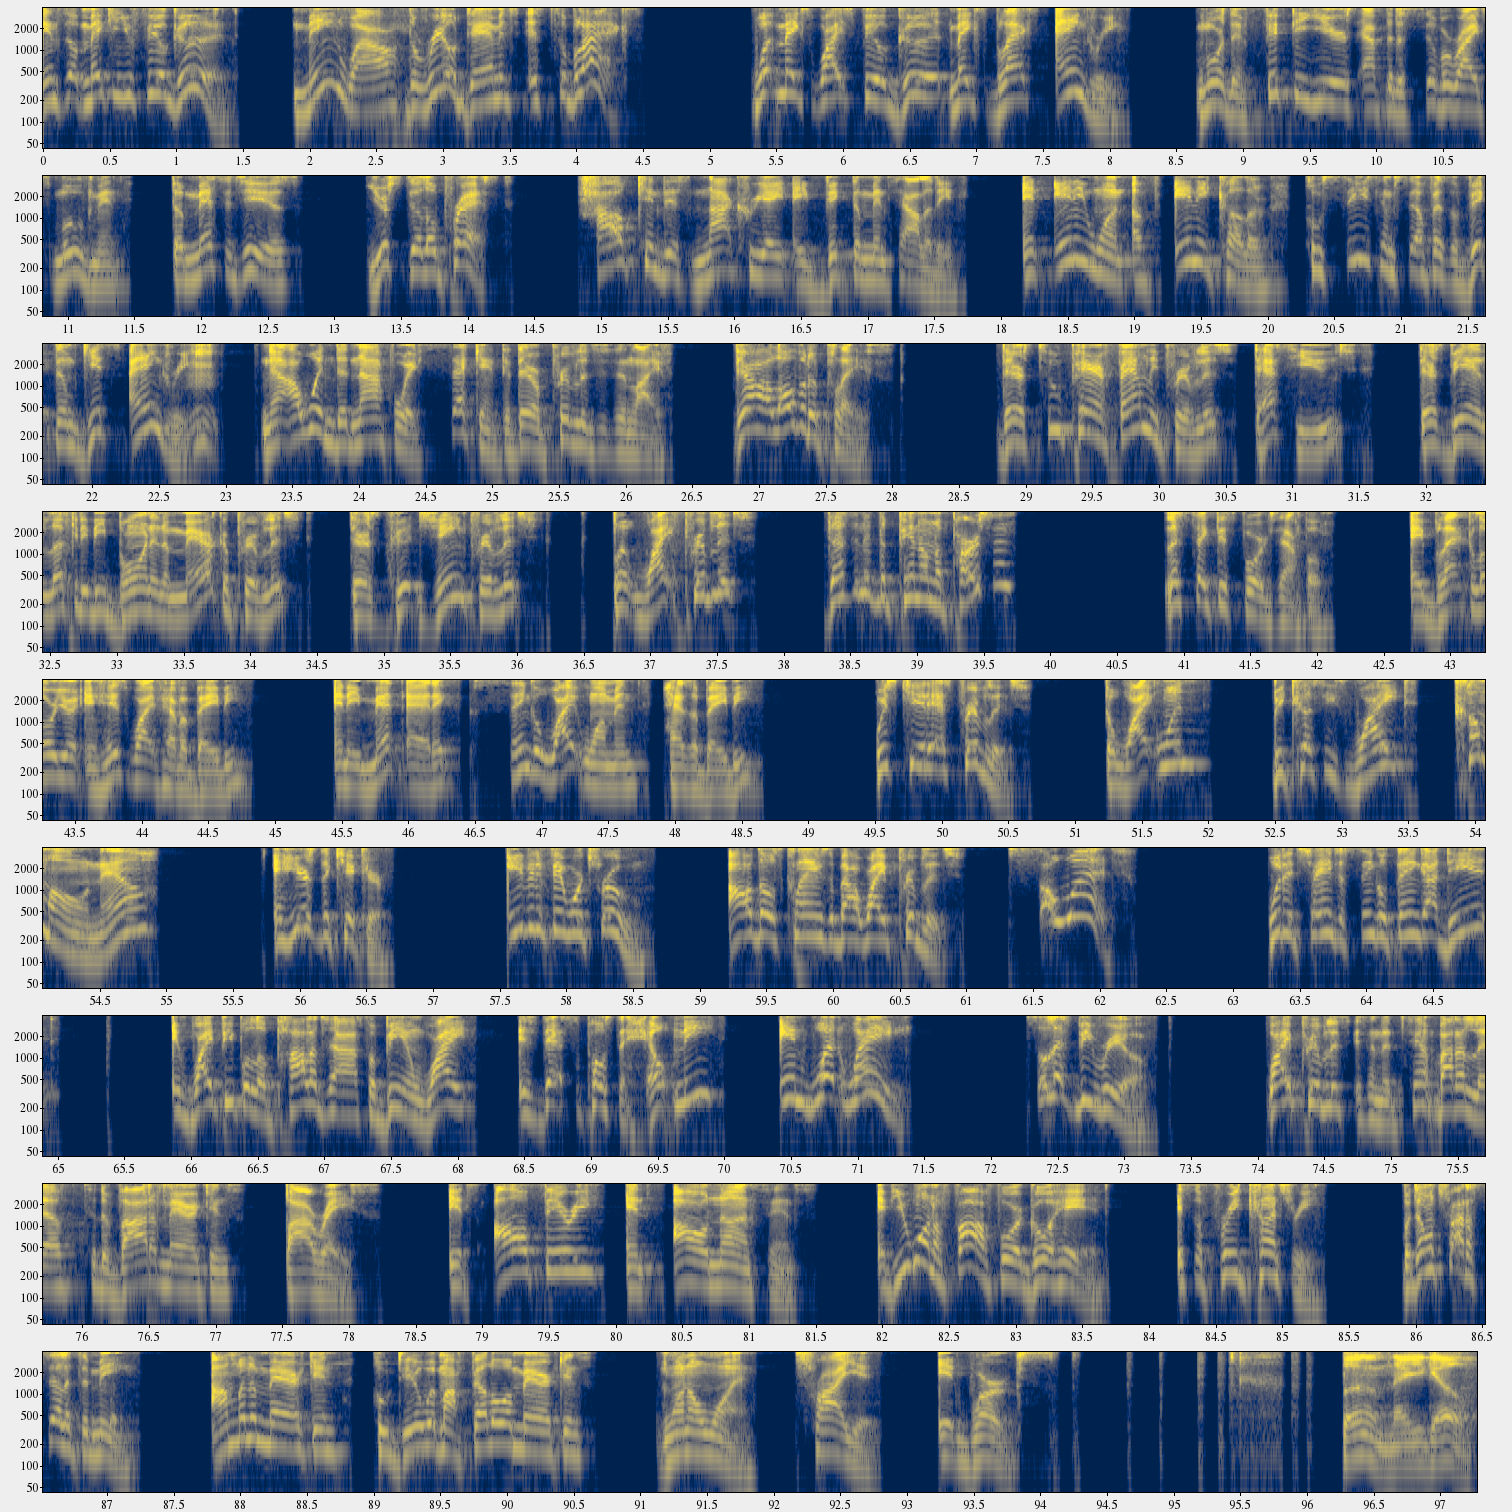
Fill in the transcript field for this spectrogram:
ends up making you feel good. Meanwhile, the real damage is to blacks. What makes whites feel good makes blacks angry. More than 50 years after the civil rights movement, the message is you're still oppressed. How can this not create a victim mentality? And anyone of any color who sees himself as a victim gets angry. Mm. Now, I wouldn't deny for a second that there are privileges in life. They're all over the place. There's two parent family privilege. That's huge. There's being lucky to be born in America privilege. There's good gene privilege. But white privilege? Doesn't it depend on the person? Let's take this for example. A black lawyer and his wife have a baby, and a meth addict, single white woman has a baby. Which kid has privilege? The white one? Because he's white? Come on now. And here's the kicker even if it were true, all those claims about white privilege, so what? Would it change a single thing I did? If white people apologize for being white, is that supposed to help me? In what way? So let's be real. White privilege is an attempt by the left to divide Americans by race. It's all theory and all nonsense. If you want to fall for it, go ahead. It's a free country. But don't try to sell it to me. I'm an American who deal with my fellow Americans one on one. Try it. It works. Boom, there you go.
